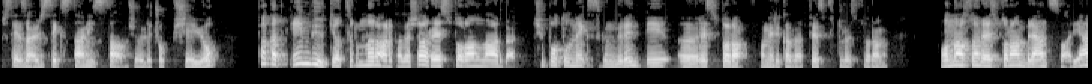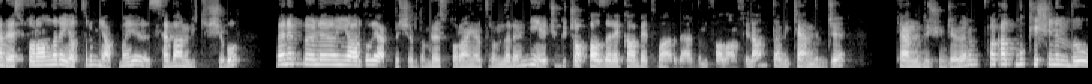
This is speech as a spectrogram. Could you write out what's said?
sadece 8 tane hisse almış. Öyle çok bir şey yok. Fakat en büyük yatırımları arkadaşlar restoranlarda. Chipotle Mexican Grill bir e, restoran Amerika'da fast food restoranı. Ondan sonra restoran Brands var. Yani restoranlara yatırım yapmayı seven bir kişi bu. Ben hep böyle ön yargılı yaklaşırdım restoran yatırımlarına. Niye? Çünkü çok fazla rekabet var derdim falan filan. Tabii kendimce kendi düşüncelerim. Fakat bu kişinin bu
